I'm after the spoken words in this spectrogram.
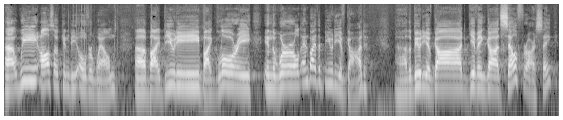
Uh, we also can be overwhelmed uh, by beauty, by glory in the world, and by the beauty of God. Uh, the beauty of God giving God's self for our sake.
